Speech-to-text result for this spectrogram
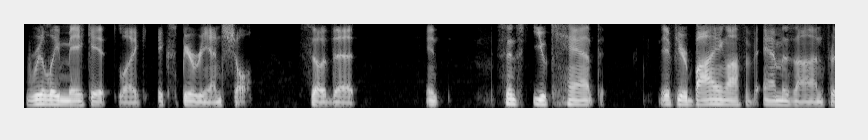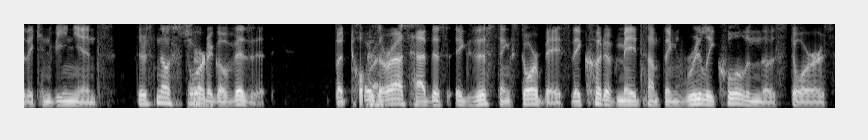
really make it like experiential, so that in, since you can't if you're buying off of Amazon for the convenience, there's no store sure. to go visit. But Toys right. R Us had this existing store base. They could have made something really cool in those stores,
